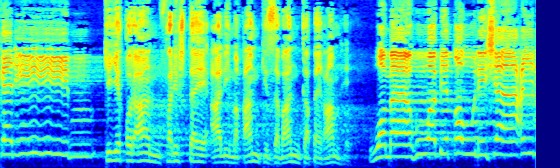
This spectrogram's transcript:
كريم. کہ یہ قرآن فرشتہ عالی مقام کی زبان کا پیغام ہے۔ وما هو بقول شاعر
